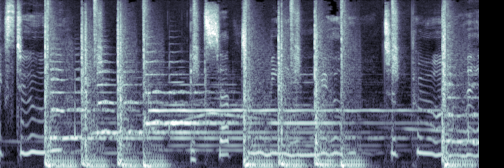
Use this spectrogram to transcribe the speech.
takes two. It's up to me and you to prove it.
